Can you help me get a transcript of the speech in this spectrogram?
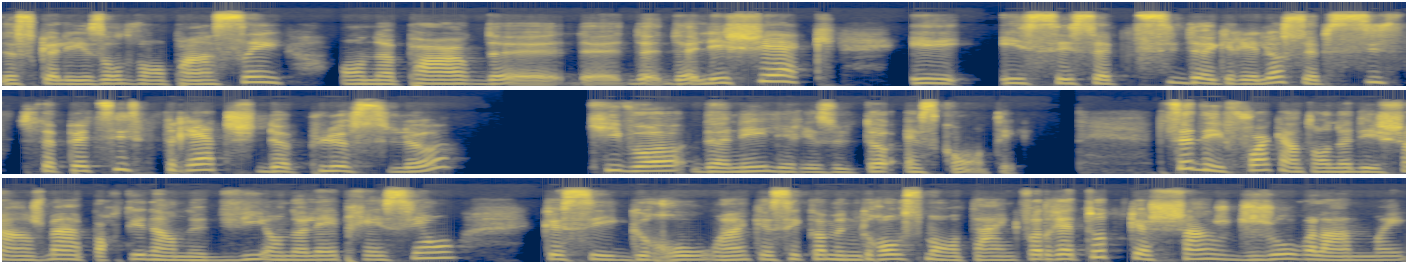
ce que les autres vont penser, on a peur de, l'échec. Et, c'est ce petit degré-là, ce petit stretch de plus-là qui va donner les résultats escomptés. Tu sais, des fois, quand on a des changements à apporter dans notre vie, on a l'impression que c'est gros, hein, que c'est comme une grosse montagne. Il faudrait tout que je change du jour au lendemain,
